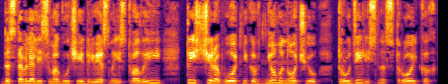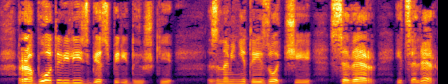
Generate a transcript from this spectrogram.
доставлялись могучие древесные стволы, тысячи работников днем и ночью трудились на стройках, работы велись без передышки. Знаменитые зодчие Север и Целер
